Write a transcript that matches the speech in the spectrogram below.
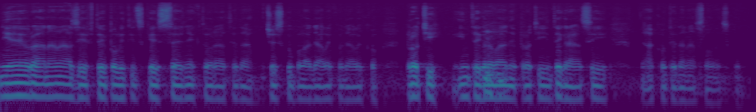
nie euro a na nás je v tej politickej scéne, ktorá teda v Česku bola ďaleko, ďaleko proti integrovanie, mm-hmm. proti integrácii, ako teda na Slovensku.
